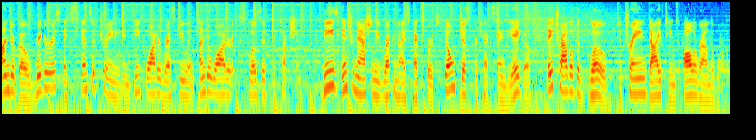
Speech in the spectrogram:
undergo rigorous, extensive training in deep water rescue and underwater explosive detection. These internationally recognized experts don't just protect San Diego, they travel the globe to train dive teams all around the world.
